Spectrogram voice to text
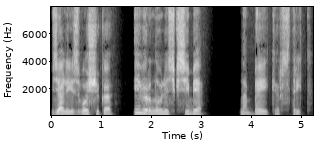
взяли извозчика и вернулись к себе на Бейкер-стрит.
